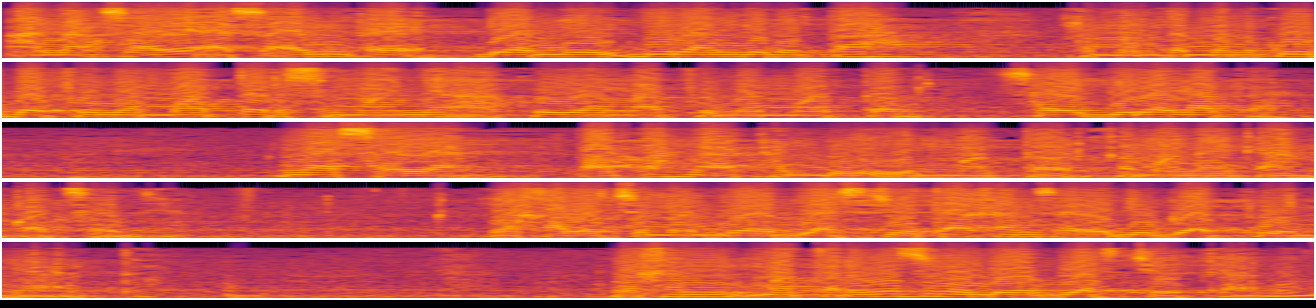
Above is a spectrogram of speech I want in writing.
Anak saya SMP, dia bilang gini, Pak, teman-temanku udah punya motor semuanya aku yang nggak punya motor. Saya bilang apa? Nggak sayang. Papa nggak akan beliin motor. Kamu naik angkot saja. Ya kalau cuma 12 juta kan saya juga punya tuh. Ya kan motornya cuma 12 juta kan?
